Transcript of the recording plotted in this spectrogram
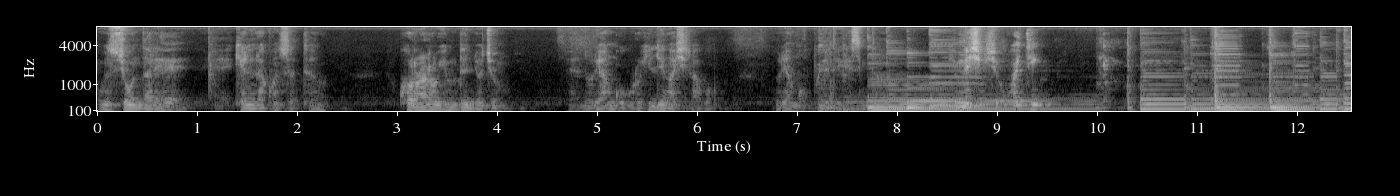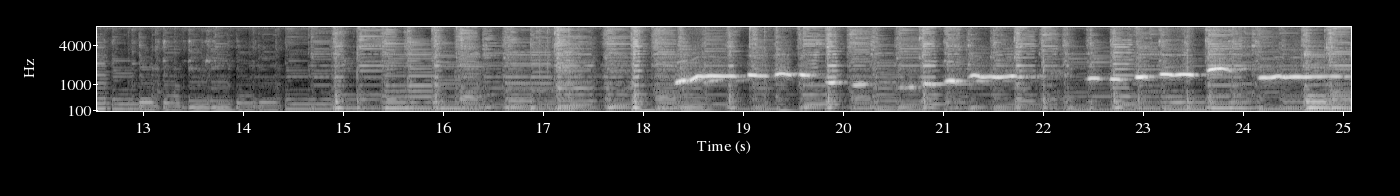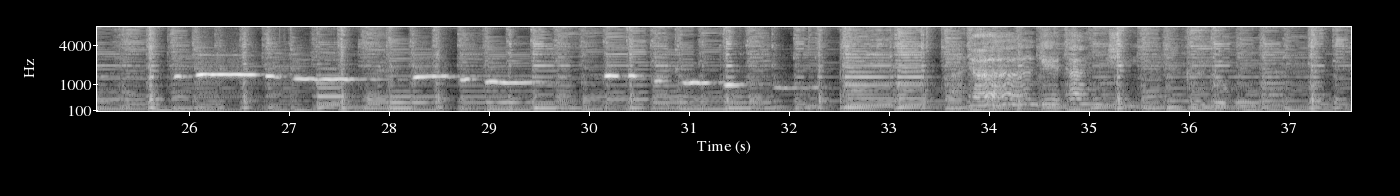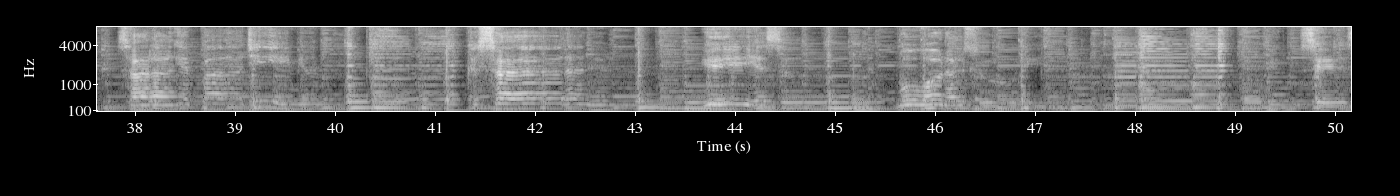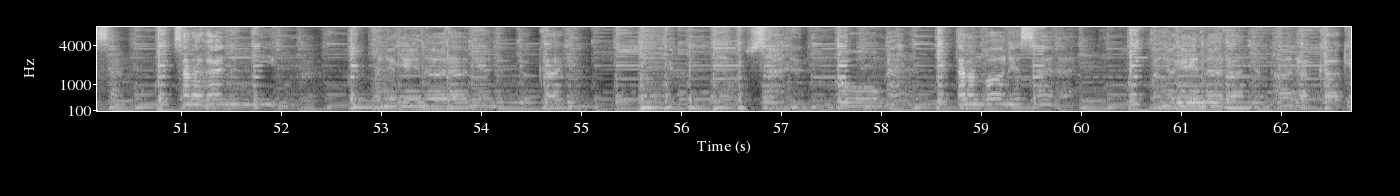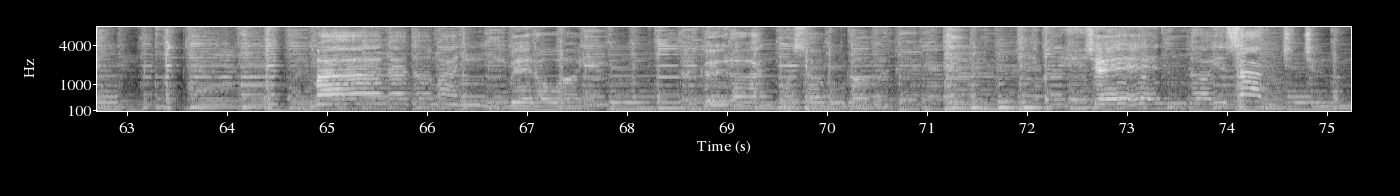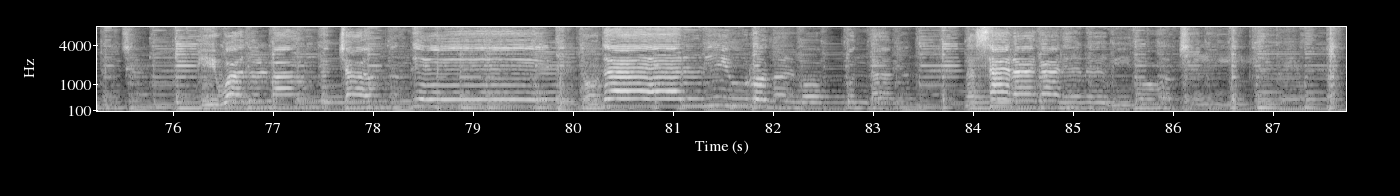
운수 좋은 날에 예, 게릴라 콘서트 코로나로 힘든 요즘 예, 노래 한 곡으로 힐링하시라고 노래 한곡 불러드리겠습니다. 힘내십시오. 화이팅! 만약에 당신이 그 누구? 사랑에 빠지면 그 사랑을 위해서 무언할 수 있는 이 세상 살아가는 이유가 만약에 너라면 어떡하겠니? 사는 동안 단 한 번의 사랑 만약에 나라 이젠 더 이상 지칠 몸도 차 비와 돌망조차 없는데 또 다른 이유로 널 못 본다면 나 살아가는 의미도 없지.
